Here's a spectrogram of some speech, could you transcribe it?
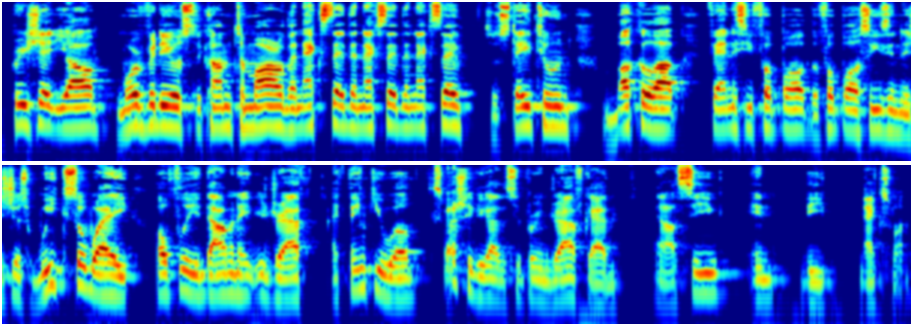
Appreciate y'all. More videos to come tomorrow, the next day, the next day, the next day. So stay tuned. Buckle up. Fantasy football. The football season is just weeks away. Hopefully you dominate your draft. I think you will, especially if you got the Supreme Draft Guide. And I'll see you in the next one.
